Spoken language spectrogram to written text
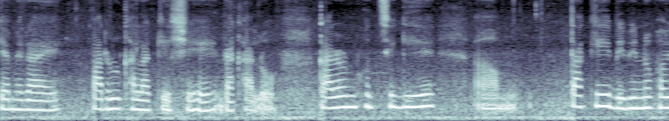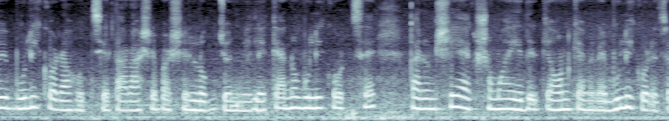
ক্যামেরায় পারুল খালাকে সে দেখাল? কারণ হচ্ছে গিয়ে তাকে বিভিন্নভাবে বুলি করা হচ্ছে তার আশেপাশের লোকজন মিলে। কেন বুলি করছে? কারণ সে এক সময় এদেরকে অন ক্যামেরায় বুলি করেছে,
